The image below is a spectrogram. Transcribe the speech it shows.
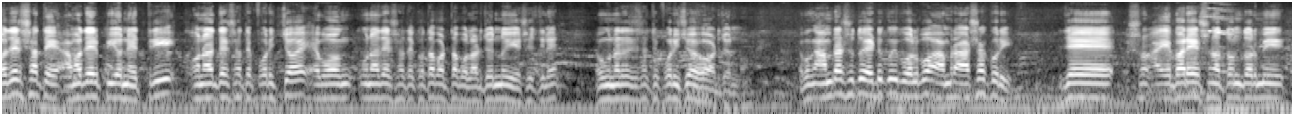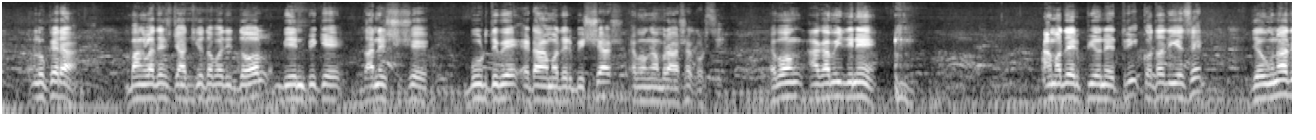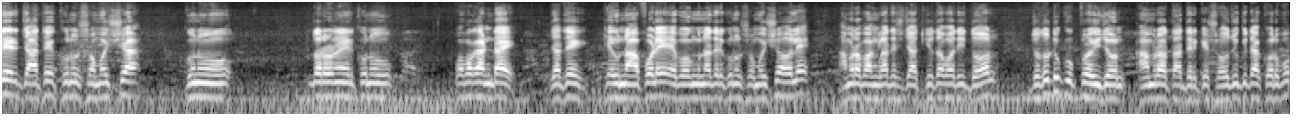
ওদের সাথে আমাদের প্রিয় নেত্রী, ওনাদের সাথে পরিচয় এবং ওনাদের সাথে কথাবার্তা বলার জন্যই এসেছিলেন এবং ওনাদের সাথে পরিচয় হওয়ার জন্য। এবং আমরা শুধু এটুকুই বলব, আমরা আশা করি যে এবারে সনাতন ধর্মী লোকেরা বাংলাদেশ জাতীয়তাবাদী দল, বিএনপিকে দানের শীষে ভোট দিবে, এটা আমাদের বিশ্বাস এবং আমরা আশা করছি। এবং আগামী দিনে আমাদের প্রিয় নেত্রী কথা দিয়েছেন যে ওনাদের যাতে কোনো সমস্যা, কোনো ধরনের কোনো প্রভাকাণ্ডায় যাতে কেউ না পড়ে এবং ওনাদের কোনো সমস্যা হলে আমরা বাংলাদেশ জাতীয়তাবাদী দল, যতটুকু প্রয়োজন আমরা তাদেরকে সহযোগিতা করব।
